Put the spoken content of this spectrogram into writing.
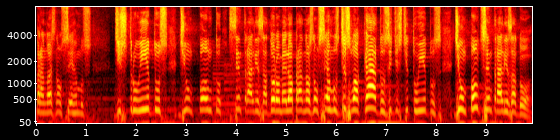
Para nós não sermos destruídos de um ponto centralizador, ou melhor, para nós não sermos deslocados e destituídos de um ponto centralizador.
